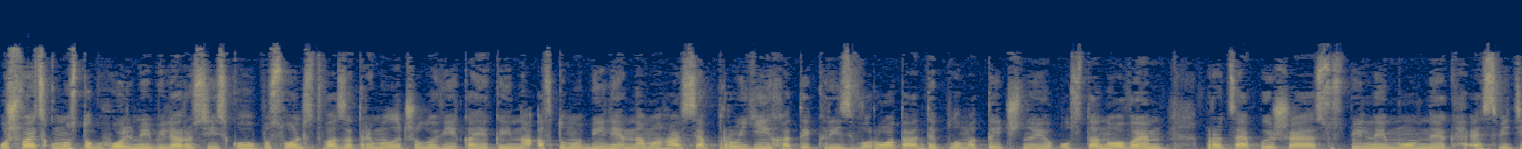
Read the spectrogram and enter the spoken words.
У шведському Стокгольмі біля російського посольства затримали чоловіка, який на автомобілі намагався проїхати крізь ворота дипломатичної установи. Про це пише суспільний мовник СВТ.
